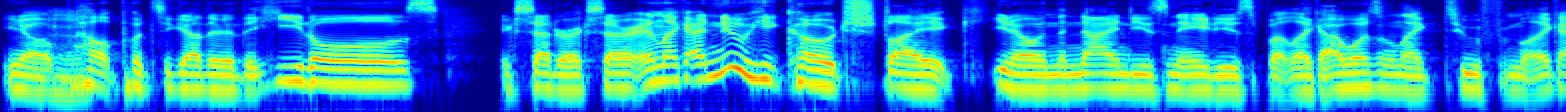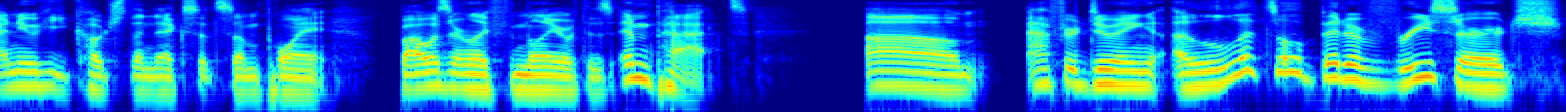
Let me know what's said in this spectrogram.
You know, Mhm. helped put together the Heatles, et cetera, et cetera. And like I knew he coached like you know in the 90s and 80s, but like I wasn't like too familiar. Like I knew he coached the Knicks at some point, but I wasn't really familiar with his impact. Um, after doing a little bit of research,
